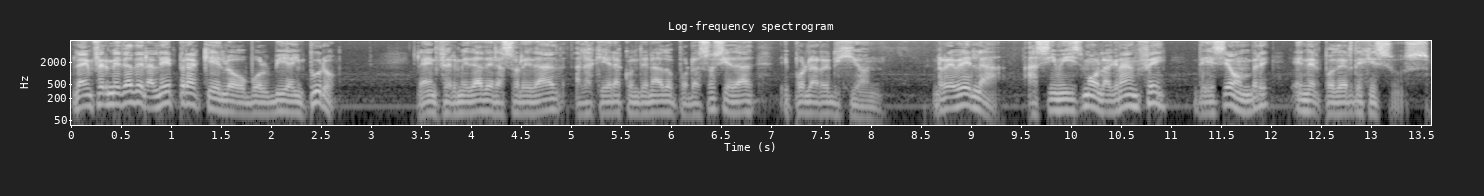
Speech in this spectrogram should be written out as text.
La enfermedad de la lepra que lo volvía impuro. La enfermedad de la soledad a la que era condenado por la sociedad y por la religión. Revela asimismo la gran fe de ese hombre en el poder de Jesús.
